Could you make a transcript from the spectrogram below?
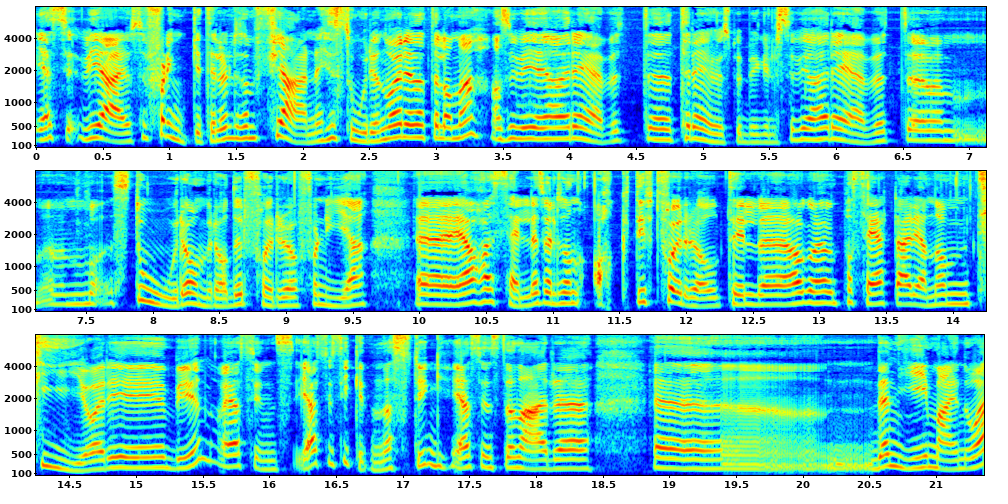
vi er jo så flinke til å liksom fjerne historien vår i dette landet. Altså, vi har revet uh, trehusbebyggelse, vi har revet um, store områder for å fornye. Uh, jeg har selv et veldig sånn aktivt forhold til uh, har passert der gjennom tiår i byen, og jeg syns, jeg syns ikke den er stygg. Jeg syns den er Den gir meg noe.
